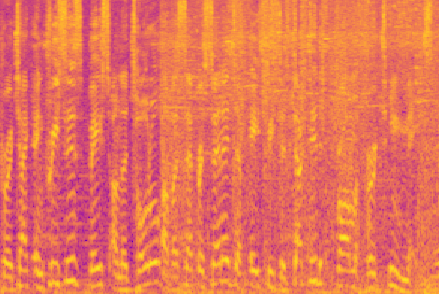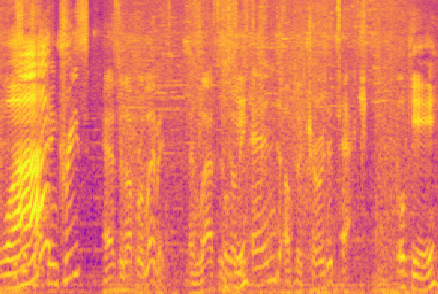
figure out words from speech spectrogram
her attack increases based on the total of a set percentage of HP deducted from her teammates. This What? attack increase has an upper limit and lasts until Okay. the end of the current attack. Okay.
